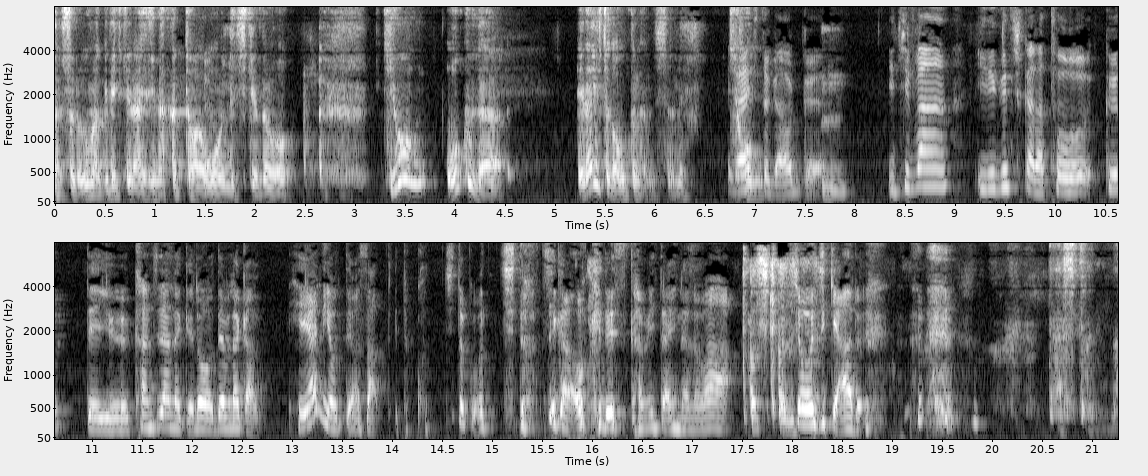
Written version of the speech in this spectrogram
そのうまくできてないなとは思うんですけど基本奥が偉い人が奥なんですよね。偉い人が多く、うん一番入り口から遠くっていう感じなんだけどでもなんか部屋によってはさ、えっと、こっちとこっちどっちが奥ですかみたいなのは確かに。正直ある。確かにな。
